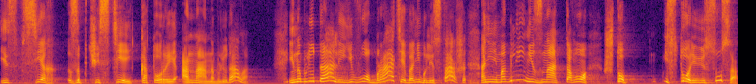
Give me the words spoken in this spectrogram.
из всех запчастей, которые она наблюдала, и наблюдали его братья, они были старше, они не могли не знать того, что историю Иисуса,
